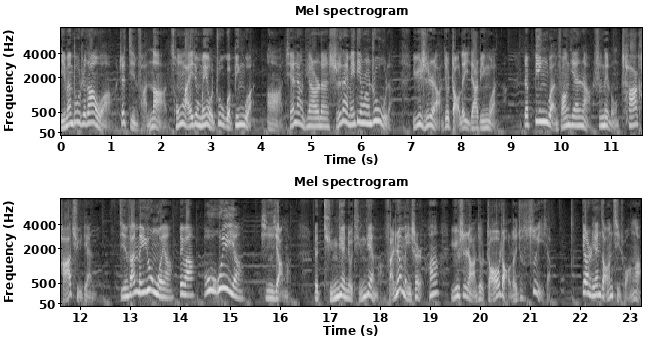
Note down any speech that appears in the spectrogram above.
你们不知道啊，这锦凡呐，从来就没有住过宾馆啊。前两天呢，实在没地方住了，于是啊，就找了一家宾馆。这宾馆房间啊，是那种插卡取电的。锦凡没用过呀，对吧？不会呀，心想啊，这停电就停电吧，反正没事儿啊。于是啊，就找找着就睡下。第二天早上起床啊，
